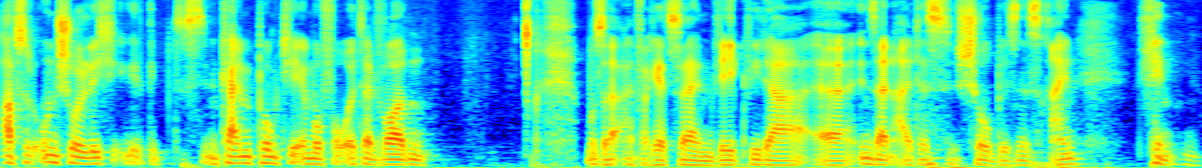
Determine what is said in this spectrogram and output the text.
absolut unschuldig, gibt es in keinem Punkt hier irgendwo verurteilt worden muss er einfach jetzt seinen Weg wieder äh, in sein altes Showbusiness reinfinden.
